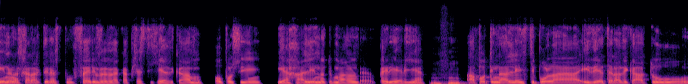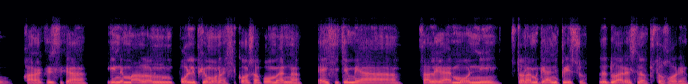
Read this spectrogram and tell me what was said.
είναι ένας χαρακτήρας που φέρει βέβαια κάποια στοιχεία δικά μου, όπως η, η αχαλήνωτη μάλλον ε, περιεργεια Από την άλλη, έχει και πολλά ιδιαίτερα δικά του χαρακτηριστικά. Είναι μάλλον πολύ πιο μοναχικός από μένα. Έχει και μια θα έλεγα αιμονή στο να μην κάνει πίσω. Δεν του αρέσει να πιστοχωρεί.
